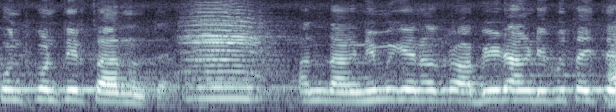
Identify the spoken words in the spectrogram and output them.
ಕುಂತ್ಕೊಂತಿರ್ತಾರಂತೆ ಅಂದಾಗ ನಿಮಗೇನಾದ್ರು ಆ ಬೀಡ ಅಂಗಡಿ ಗೊತ್ತೈತೆ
